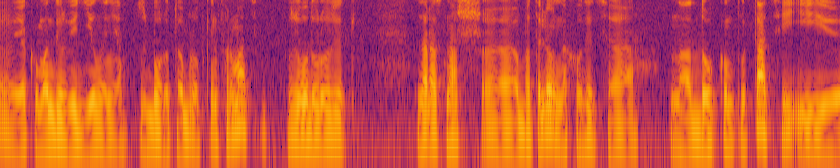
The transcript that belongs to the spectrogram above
Е, Я командир відділення збору та обробки інформації, взводу розвідки. Зараз наш е, батальйон знаходиться на докомплектації і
